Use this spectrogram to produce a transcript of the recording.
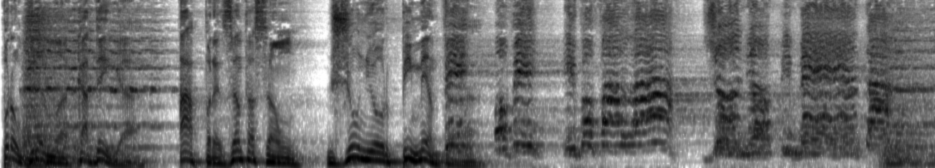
Programa Cadeia. Apresentação: Júnior Pimenta. Vi, ouvi e vou falar. Júnior Pimenta.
